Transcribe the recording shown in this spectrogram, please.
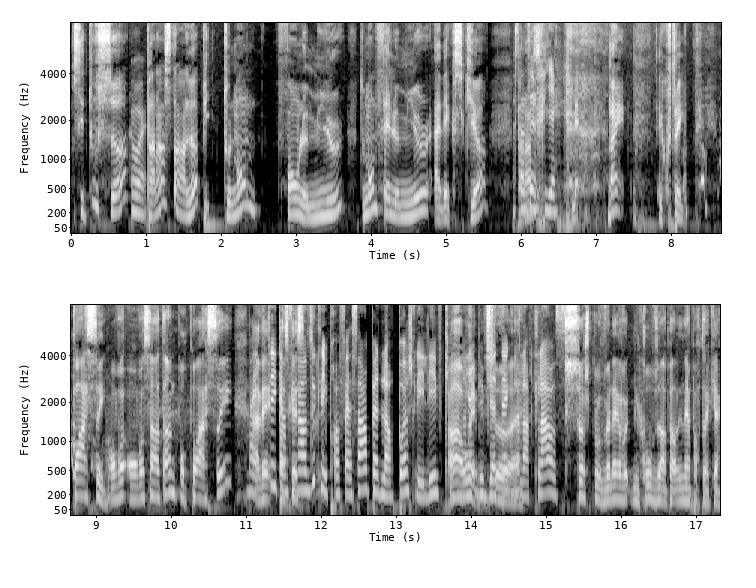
C'est tout ça. Ouais. Pendant ce temps-là, puis tout le monde font le mieux. Tout le monde fait le mieux avec ce qu'il y a. Ça veut ce- rien. Mais, ben, écoutez, pas assez. On va, on va s'entendre pour pas assez. Ben, avec- écoutez, quand c'est rendu que les professeurs paient de leur poche les livres qui Ah dans la ça, bibliothèque hein. de leur classe. ça, je peux revenir à votre micro, vous en parler n'importe quand.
